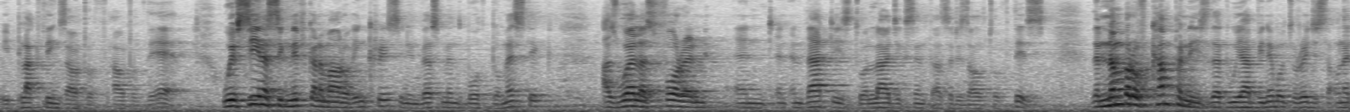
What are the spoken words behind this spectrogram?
we pluck things out of, out of the air. We've seen a significant amount of increase in investments, both domestic as well as foreign, and, and, and that is to a large extent as a result of this the number of companies that we have been able to register on a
